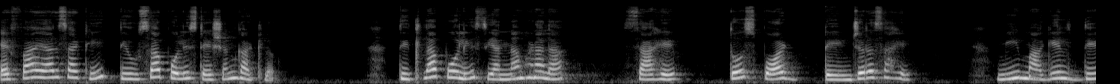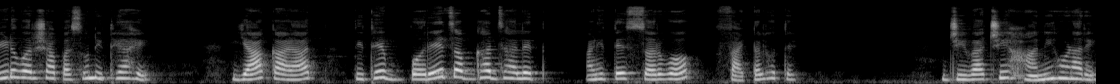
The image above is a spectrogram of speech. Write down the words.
एफ आय आरसाठी तिवसा पोलीस स्टेशन गाठलं. तिथला पोलीस यांना म्हणाला साहेब तो स्पॉट डेंजरस आहे. मी मागील दीड वर्षापासून इथे आहे. या काळात तिथे बरेच अपघात झालेत आणि ते सर्व फॅटल होते. जीवाची हानी होणारे.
